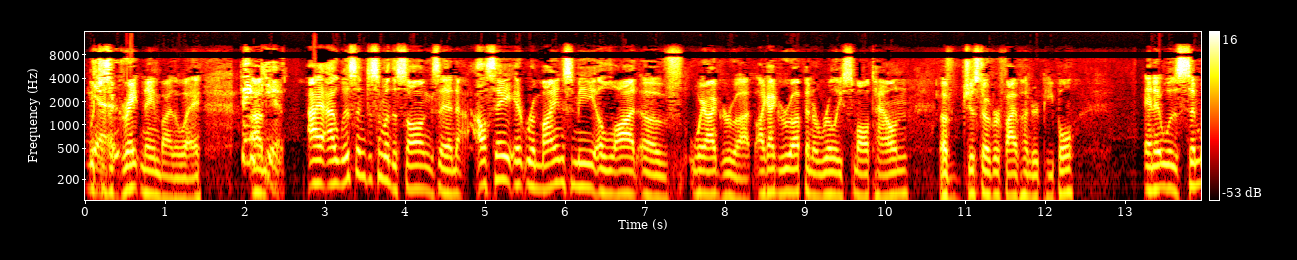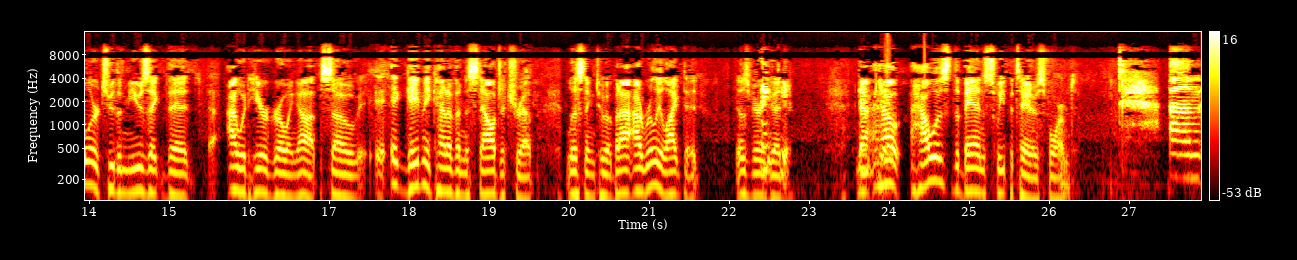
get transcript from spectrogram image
which yes. is a great name, by the way. Thank um, you. I, I listened to some of the songs, and I'll say it reminds me a lot of where I grew up. Like I grew up in a really small town of just over 500 people, and it was similar to the music that I would hear growing up. So it, it gave me kind of a nostalgia trip listening to it, but I, I really liked it. It was very Thank good. You. Now, Thank how you. how was the band Sweet Potatoes formed? Um,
